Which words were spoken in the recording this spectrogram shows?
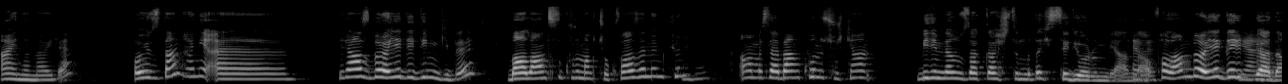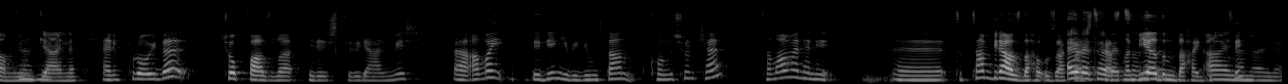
Aynen öyle. O yüzden hani eee, biraz böyle dediğim gibi bağlantılı kurmak çok fazla mümkün. Ama mesela ben konuşurken bilimden uzaklaştığımı da hissediyorum bir yandan Evet. falan. Böyle garip Yani. bir adam Hı yok hı. yani. Yani Freud'a çok fazla eleştiri gelmiş. Ama dediğin gibi Jung'dan konuşurken tamamen hani e, tıptan biraz daha uzaklaştık Evet, evet, aslında. hı Bir adım daha gittik. Aynen öyle.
